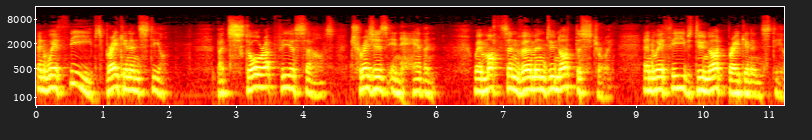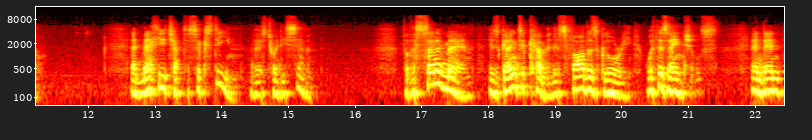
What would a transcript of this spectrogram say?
and where thieves break in and steal. but store up for yourselves treasures in heaven, where moths and vermin do not destroy, and where thieves do not break in and steal. And Matthew chapter 16, verse 27. For the Son of Man is going to come in his Father's glory with his angels, and then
